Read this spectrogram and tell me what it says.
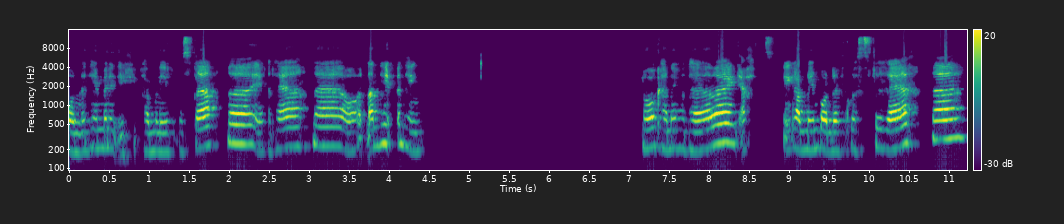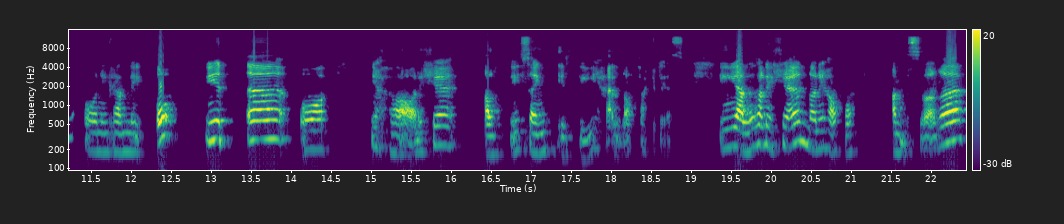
åndehimmelen ikke kan bli frustrert, irriterende og den typen ting. Nå kan jeg fortelle deg at de kan bli både frustrerte, og de kan bli oppgitte, og de har det ikke alltid så enkelt, de heller, faktisk. I alle fall ikke når de har fått ansvaret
